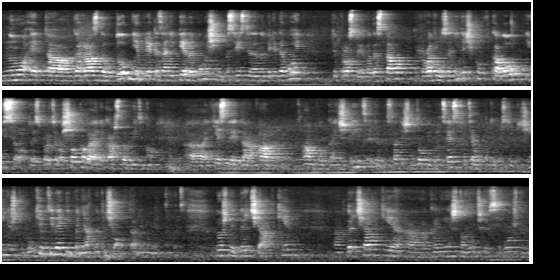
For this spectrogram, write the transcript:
но это гораздо удобнее при оказании первой помощи непосредственно на передовой. Ты просто его достал, рванул за ниточку, вколол и все. То есть противошоковое лекарство введено. А, Если это ам- ампулка и шприц, это достаточно долгий процесс, хотя бы по той простой причине, что руки у тебя непонятно в чем в данный момент находятся. Нужны перчатки. А, Перчатки, а, конечно, лучше всего, чтобы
